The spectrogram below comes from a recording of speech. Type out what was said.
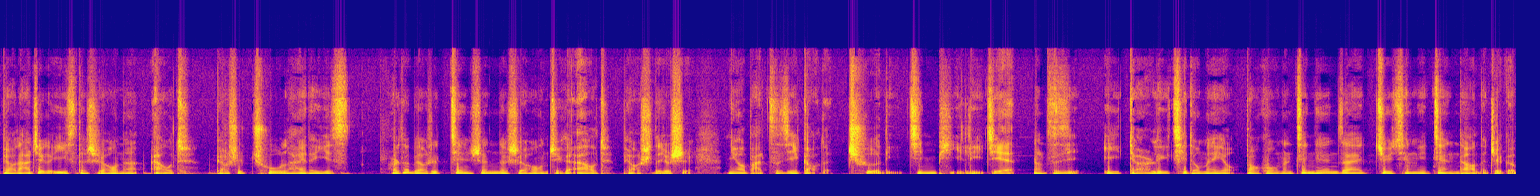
表达这个意思的时候呢，out 表示出来的意思；而它表示健身的时候，这个 out 表示的就是你要把自己搞得彻底筋疲力竭，让自己一点力气都没有。包括我们今天在剧情里见到的这个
